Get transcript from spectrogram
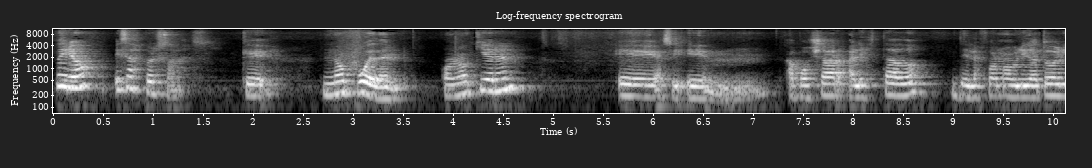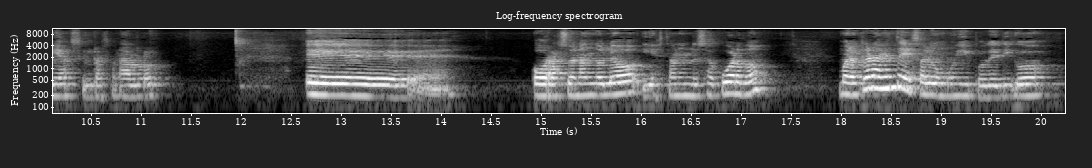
Pero esas personas que no pueden o no quieren así, em, apoyar al Estado de la forma obligatoria, sin razonarlo, eh, o razonándolo y estando en desacuerdo. Bueno, claramente es algo muy hipotético,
